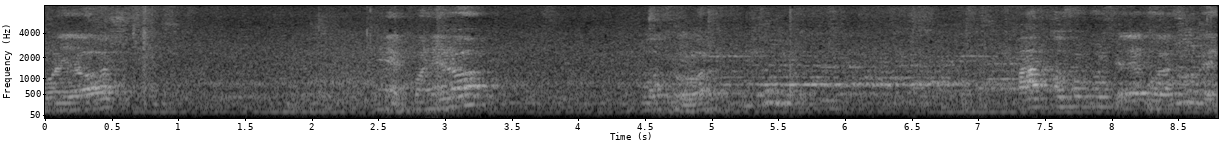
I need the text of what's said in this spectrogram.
বয়স হ্যাঁ পনেরো বছর পাঁচ বছর পর ছেলের বয়স হবে।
